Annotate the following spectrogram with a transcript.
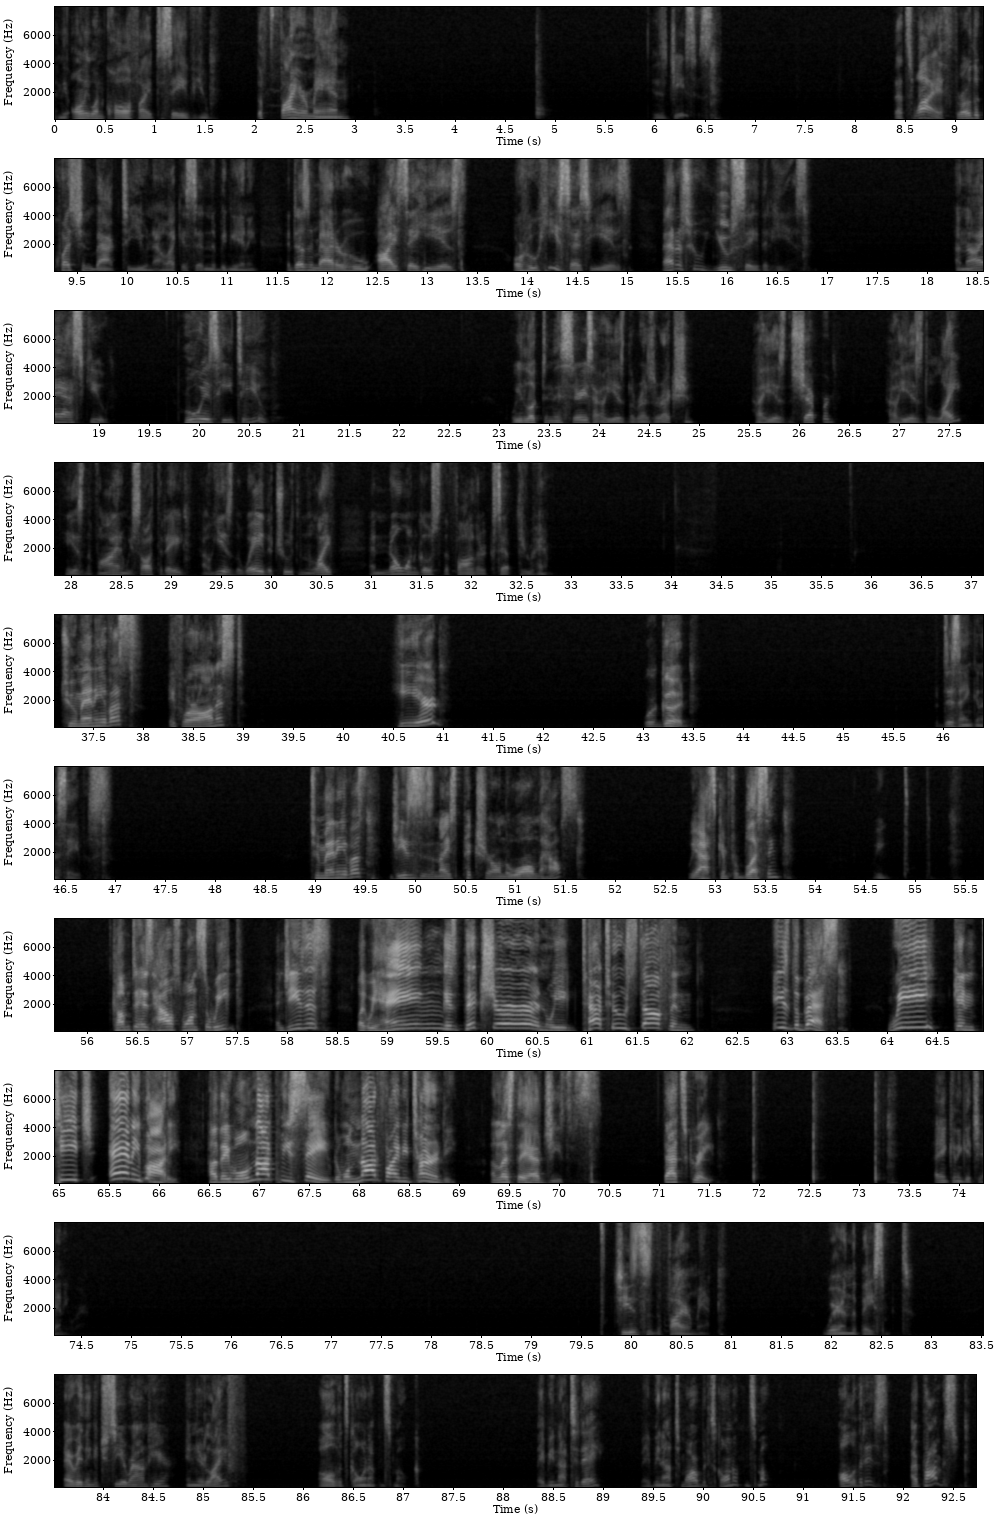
And the only one qualified to save you, the fireman, is Jesus. That's why I throw the question back to you now, like I said in the beginning. It doesn't matter who I say he is or who he says he is, it matters who you say that he is. And I ask you, who is he to you? We looked in this series how he is the resurrection, how he is the shepherd, how he is the light, he is the vine. We saw today how he is the way, the truth, and the life, and no one goes to the Father except through him. Too many of us, if we're honest, here, we're good. But this ain't going to save us. Too many of us, Jesus is a nice picture on the wall in the house. We ask him for blessing. We come to his house once a week. And Jesus, like we hang his picture and we tattoo stuff, and he's the best. We can teach anybody how they will not be saved and will not find eternity unless they have Jesus. That's great. I ain't going to get you anywhere. Jesus is the fireman. We're in the basement. Everything that you see around here in your life, all of it's going up in smoke. Maybe not today, maybe not tomorrow, but it's going up in smoke. All of it is. I promise you.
